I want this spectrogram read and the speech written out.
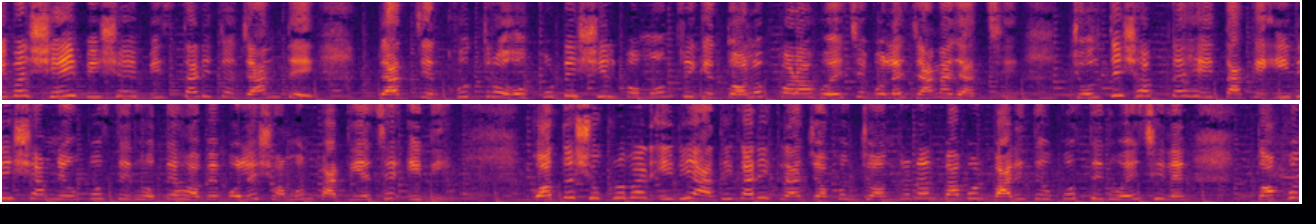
এবার সেই বিষয়ে বিস্তারিত জানতে রাজ্যের ক্ষুদ্র ও কুটির শিল্প মন্ত্রীকে তলব করা হয়েছে বলে জানা যাচ্ছে। চলতি সপ্তাহেই তাকে ইডির সামনে উপস্থিত হতে হবে বলে সমন পাঠিয়েছে ইডি। গত শুক্রবার ইডি আধিকারিকরা যখন চন্দ্রনাথ বাবুর বাড়িতে উপস্থিত হয়েছিলেন, তখন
